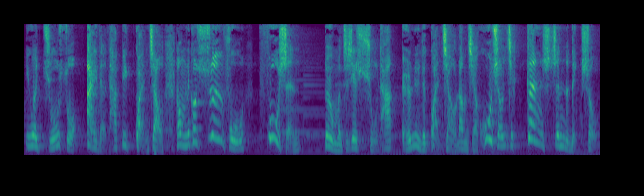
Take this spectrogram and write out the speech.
因为主所爱的，他必管教，让我们能够顺服父神对我们这些属他儿女的管教，让我们起来呼求一切更深的领受。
